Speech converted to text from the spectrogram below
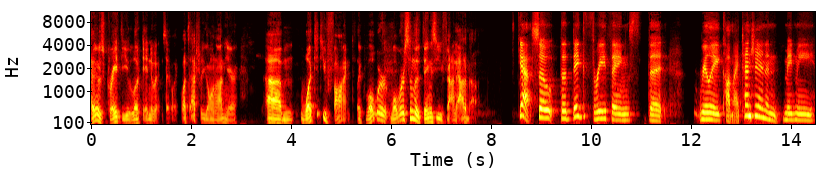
I think it was great that you looked into it and said, like, what's actually going on here? Um, what did you find? Like, what were what were some of the things that you found out about? Yeah, so the big three things that really caught my attention and made me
